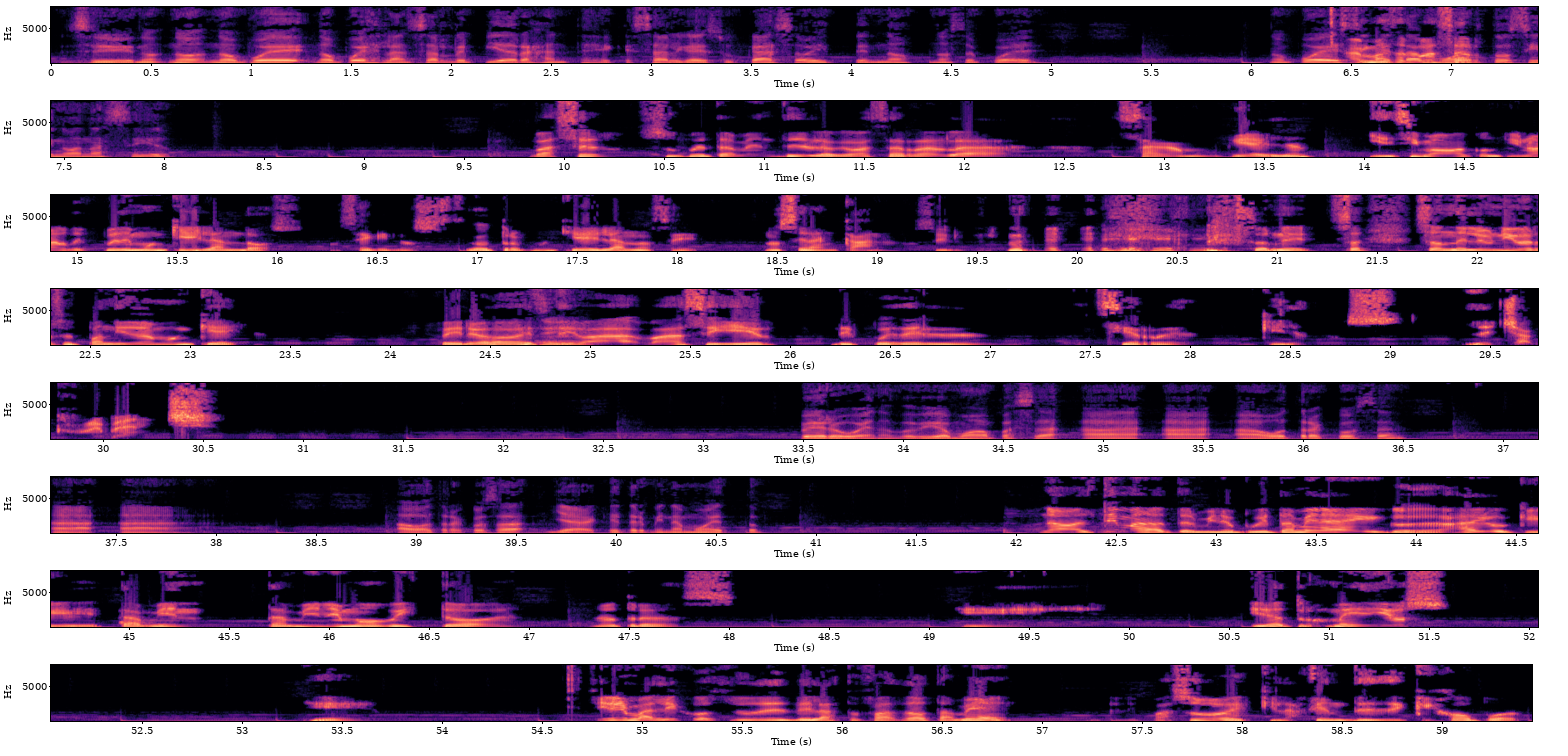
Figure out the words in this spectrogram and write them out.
Sí, no, no, no, puede, no puedes lanzarle piedras antes de que salga de su casa, oíste, no, no se puede. No puede decir Además, que está ser- muerto si no ha nacido. Va a ser supuestamente lo que va a cerrar la, la saga Monkey Island y encima va a continuar después de Monkey Island 2. O sea que los otros Monkey Island no sé, no serán canon, no sé. son, de- son, son del universo expandido de Monkey Island. Pero este Sí. va, va a seguir después del, del cierre de Monkey Island 2. LeChuck Revenge. Pero bueno, pues vamos a pasar a, a, a otra cosa. A, a, a otra cosa, ya que terminamos esto. No, el tema no termina, porque también hay go- algo que también, también hemos visto en, en otros eh, en otros medios. Eh, sin ir más lejos, lo de The Last of Us 2 también. Que pasó es que la gente se quejó por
